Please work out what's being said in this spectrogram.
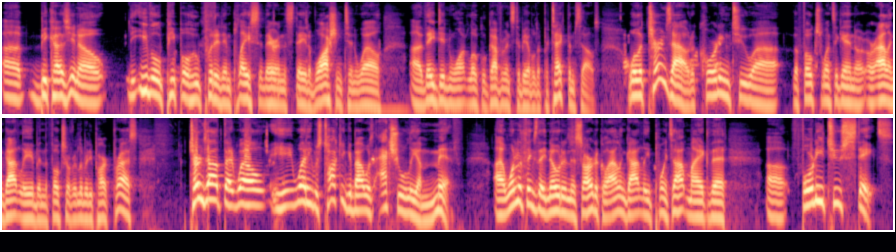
uh, because you know the evil people who put it in place there in the state of Washington, well, uh, they didn't want local governments to be able to protect themselves. Well, it turns out, according to uh, the folks once again, or, or Alan Gottlieb and the folks over at Liberty Park Press, turns out that well, he, what he was talking about was actually a myth. Uh, one of the things they note in this article, Alan Gottlieb points out, Mike, that uh, 42 states,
